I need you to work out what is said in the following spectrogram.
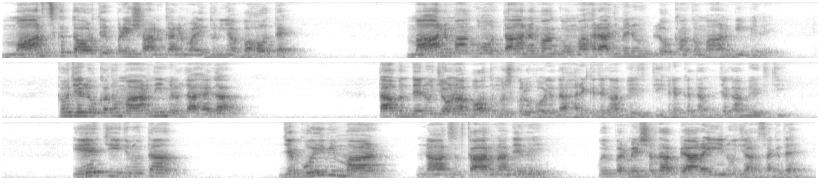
ਮਾਨਸਿਕ ਤੌਰ ਤੇ ਪਰੇਸ਼ਾਨ ਕਰਨ ਵਾਲੀ ਦੁਨੀਆ ਬਹੁਤ ਹੈ। ਮਾਨ ਮੰਗੋ, ਤਾਨ ਮੰਗੋ, ਮਹਾਰਾਜ ਮੈਨੂੰ ਲੋਕਾਂ ਤੋਂ ਮਾਣ ਵੀ ਮਿਲੇ। ਕਿਉਂ ਜੇ ਲੋਕਾਂ ਤੋਂ ਮਾਣ ਨਹੀਂ ਮਿਲਦਾ ਹੈਗਾ, ਤਾਂ ਬੰਦੇ ਨੂੰ ਜਿਉਣਾ ਬਹੁਤ ਮੁਸ਼ਕਲ ਹੋ ਜਾਂਦਾ, ਹਰ ਇੱਕ ਜਗ੍ਹਾ ਬੇਇੱਜ਼ਤੀ, ਹਰ ਇੱਕ ਦ- ਜਗ੍ਹਾ ਬੇਇੱਜ਼ਤੀ। ਇਹ ਚੀਜ਼ ਨੂੰ ਤਾਂ ਜੇ ਕੋਈ ਵੀ ਮਾਣ ਨਾ, ਸਤਕਾਰ ਨਾ ਦੇਵੇ, ਕੋਈ ਪਰਮੇਸ਼ਰ ਦਾ ਪਿਆਰਾ ਹੀ ਇਹਨੂੰ ਜਰ ਸਕਦਾ ਹੈ।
